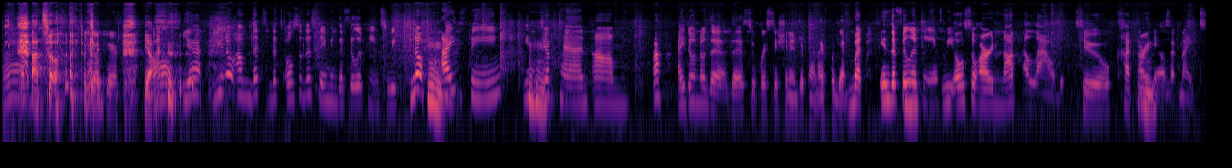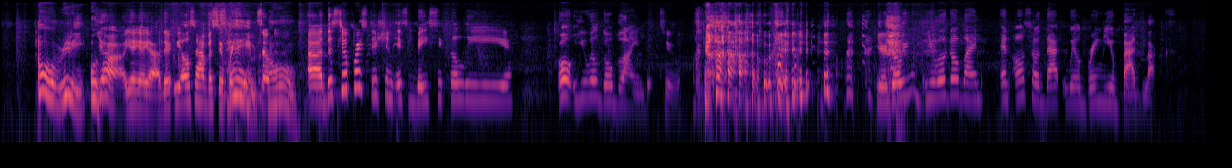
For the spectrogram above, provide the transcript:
Ah, at all. I don't care. don't care. Yeah. Oh, yeah. You know, um, that's that's also the same in the Philippines. We no, Hmm. I think in Mhm. Japan, um, ah, I don't know the the superstition in Japan. I forget. But in the Philippines, we also are not allowed to cut our Mm. nails at night. Oh, really? Oh, Yeah, yeah, yeah, yeah. There, we also have a superstition. same. So oh. Uh, the superstition is basically, oh, you will go blind too. okay. You're going, you will go blind, and also that will bring you bad luck.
